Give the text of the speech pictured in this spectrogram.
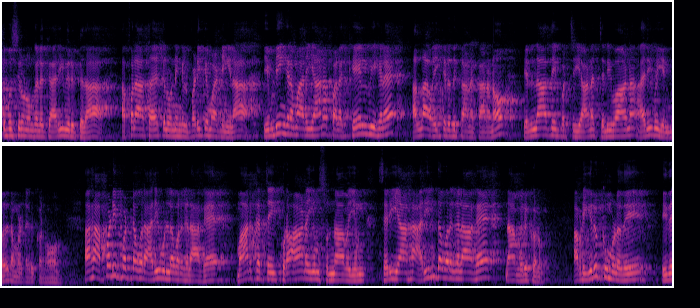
துபுசிரும் உங்களுக்கு அறிவு இருக்குதா? அஃபலா தயக்கலும் நீங்கள் படிக்க மாட்டீங்களா? இப்படிங்கிற மாதிரியான பல கேள்விகளை அல்லாஹ் வைக்கிறதுக்கான காரணம் எல்லாத்தை பற்றியான தெளிவான அறிவு என்பது நம்மள்ட்ட இருக்கணும். ஆக அப்படிப்பட்ட ஒரு அறிவுள்ளவர்களாக மார்க்கத்தை குரானையும் சுண்ணாவையும் சரியாக அறிந்தவர்களாக நாம் இருக்கணும். அப்படி இருக்கும் பொழுது இது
